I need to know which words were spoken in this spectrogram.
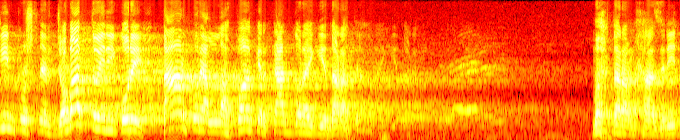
তিন প্রশ্নের জবাব তৈরি করে তারপরে আল্লাহ পাকের কাঠগড়ায় গিয়ে দাঁড়াতে হবে। মহতারাম হাজরিন,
